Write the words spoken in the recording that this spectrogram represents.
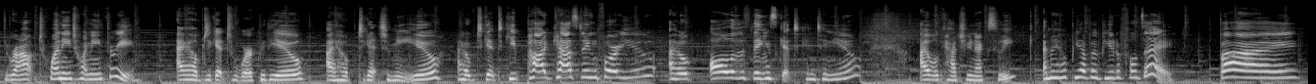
throughout 2023. I hope to get to work with you. I hope to get to meet you. I hope to get to keep podcasting for you. I hope all of the things get to continue. I will catch you next week, and I hope you have a beautiful day. Bye.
